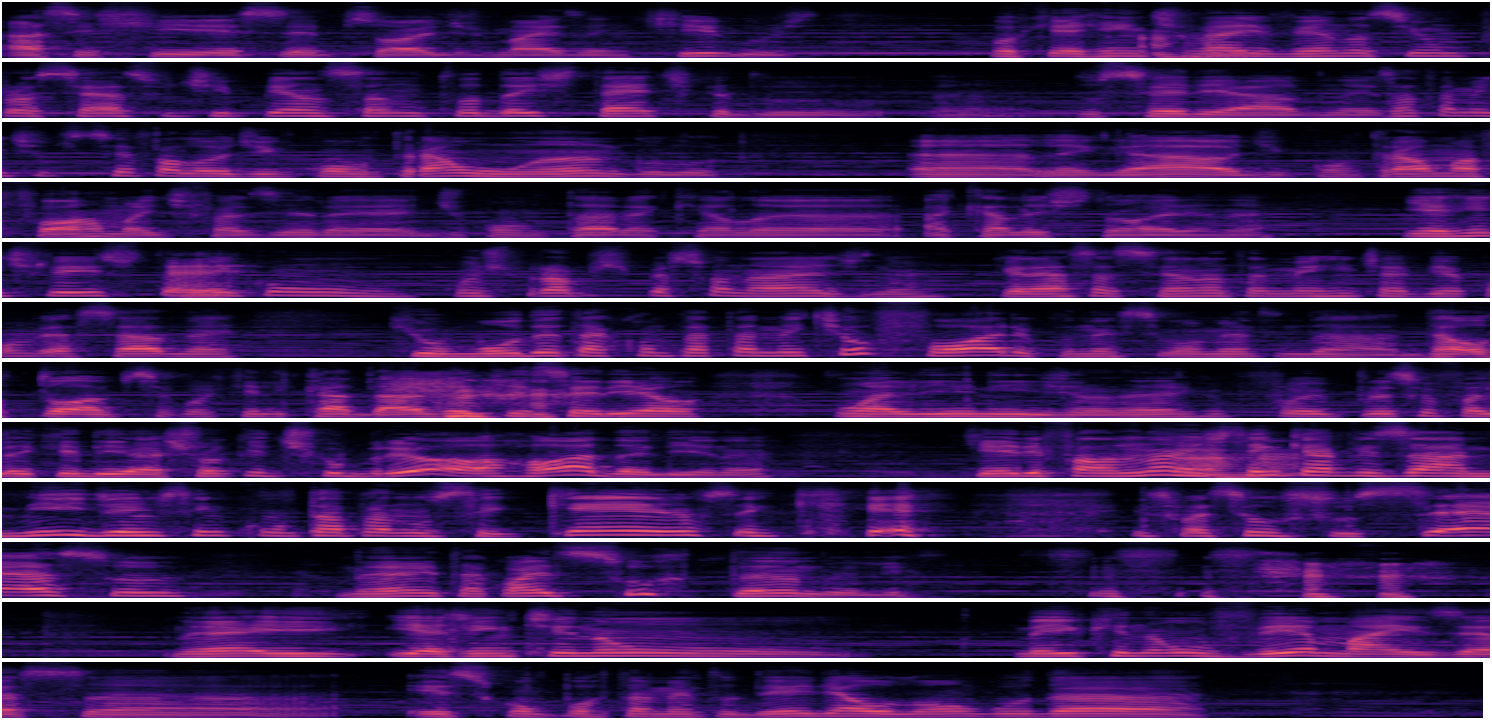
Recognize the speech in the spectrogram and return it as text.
assistir esses episódios mais antigos, porque a gente uhum. vai vendo assim um processo de pensando toda a estética do, uh, do seriado, né? Exatamente o que você falou de encontrar um ângulo uh, legal, de encontrar uma forma de fazer, uh, de contar aquela aquela história, né? E a gente vê isso também é. com, com os próprios personagens, né? Porque nessa cena também a gente havia conversado, né? Que o Mulder tá completamente eufórico nesse momento da, da autópsia, com aquele cadáver que seria um alienígena, né? Foi por isso que eu falei que ele achou que descobriu a roda ali, né? Que ele fala, não, a gente uhum. tem que avisar a mídia, a gente tem que contar pra não sei quem, não sei o que. Isso vai ser um sucesso, né? E tá quase surtando ali. né? E, e a gente não... Meio que não vê mais essa, esse comportamento dele ao longo da,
